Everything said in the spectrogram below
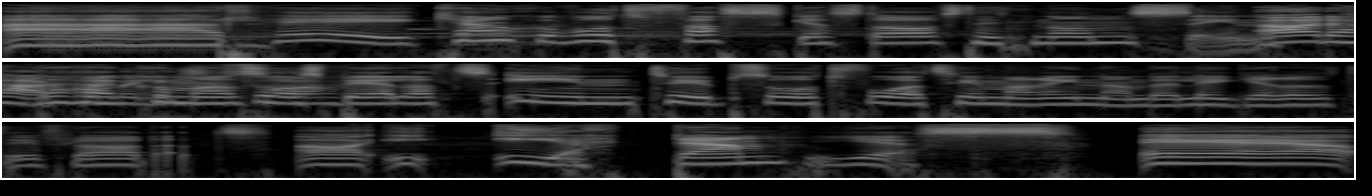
är. Hej, kanske vårt färskaste avsnitt någonsin. Ja, det här det här kommer kommer liksom alltså så- ha spelats in typ så två timmar innan det ligger ute i flödet. Ja, i erten. Yes. Eh,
